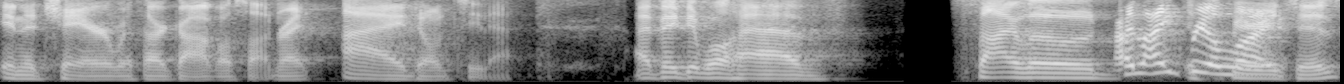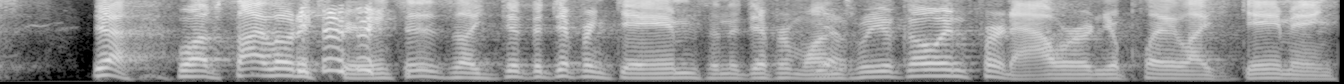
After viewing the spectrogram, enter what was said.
in a chair with our goggles on, right? I don't see that. I think that we'll have siloed I like real experiences. Life. Yeah, we'll have siloed experiences, like the different games and the different ones yeah. where you'll go in for an hour and you'll play like gaming.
